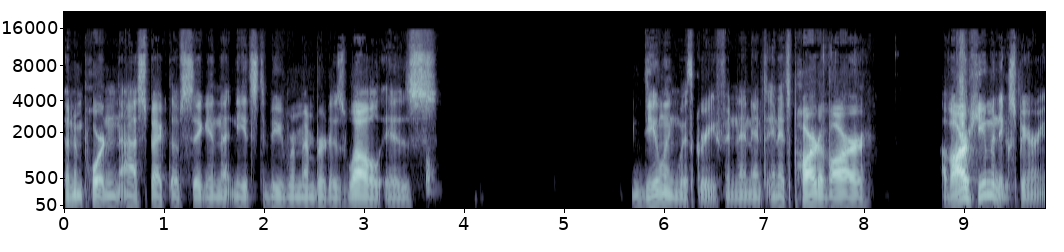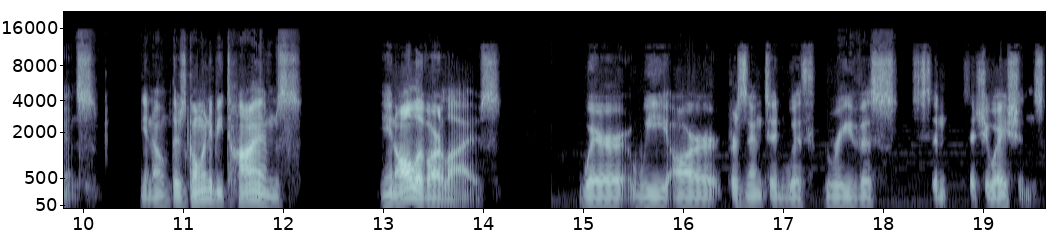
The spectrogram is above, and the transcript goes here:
an important aspect of Sigyn that needs to be remembered as well is dealing with grief and and, it, and it's part of our of our human experience you know there's going to be times in all of our lives where we are presented with grievous situations.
